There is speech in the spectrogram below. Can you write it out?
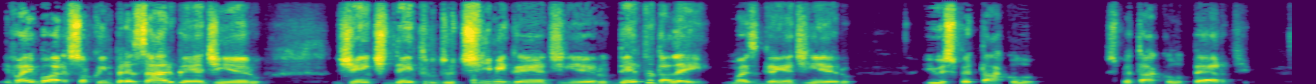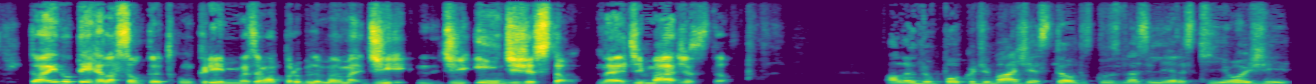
e vai embora. Só que o empresário ganha dinheiro, gente dentro do time ganha dinheiro, dentro da lei, mas ganha dinheiro e o espetáculo, o espetáculo perde. Então aí não tem relação tanto com crime, mas é um problema de, de indigestão, né? de má gestão. Falando um pouco de má gestão dos clubes brasileiros, que hoje,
